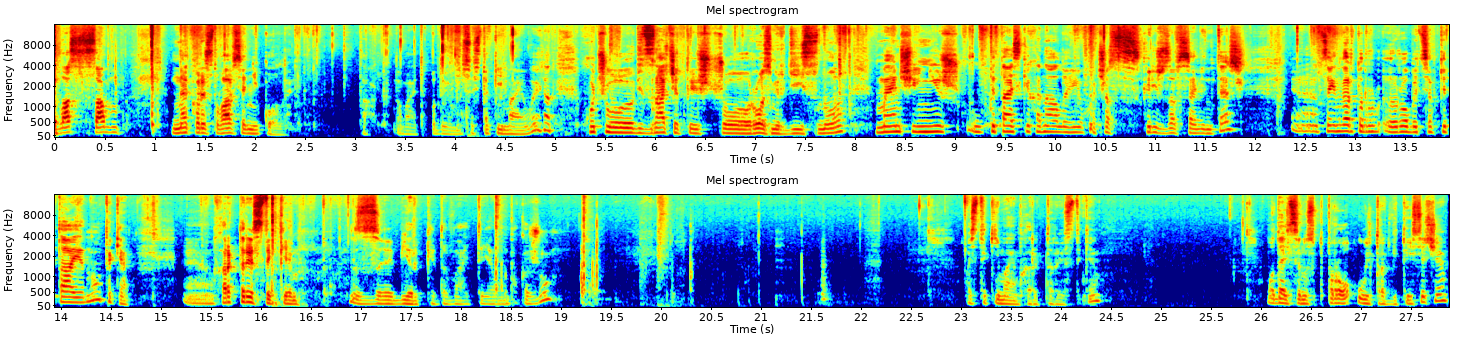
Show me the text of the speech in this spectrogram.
влас сам не користувався ніколи. Так, давайте подивимося. Ось такий має вигляд. Хочу відзначити, що розмір дійсно менший, ніж у китайських аналогів, хоча, скоріш за все, він теж е, цей інвертор робиться в Китаї. Ну, таке. Характеристики з бірки. Давайте я вам покажу. Ось такі маємо характеристики. Модель Sinus Pro Ultra 2000.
